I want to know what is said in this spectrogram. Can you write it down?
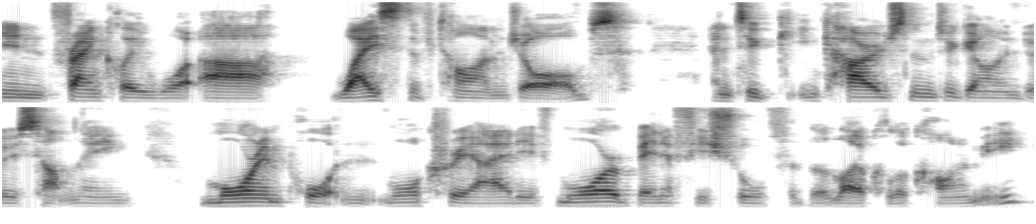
in, frankly, what are waste of time jobs, and to encourage them to go and do something more important, more creative, more beneficial for the local economy.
